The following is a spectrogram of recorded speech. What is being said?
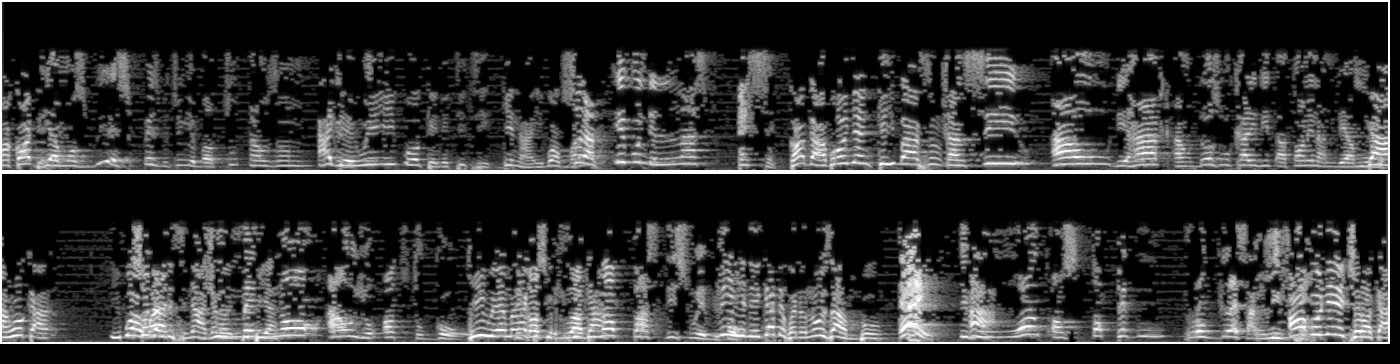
maka ọ dị there must be a space between you about 2,000 a ga-enwe ikpe oke n'etiti gị na igbe so ọgbụgba that even the last person ka ọ ga-abụ onye nke ikpeazụ can see how the ark and those who carried it are turning and they are moving. ga-ahụ ka So ọgbụgba that ndụ si na-aga you n'obibi may ya know how you ought to go. ka ị wee mara ka Because ị you ga-esi have gaa. not passed this way n'ihi before. na ị gabekwana n'ụzọ a mbụ Hey, if Ah. you want unstoppable progress and ọ lifting, bụ na ị chọrọ ka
